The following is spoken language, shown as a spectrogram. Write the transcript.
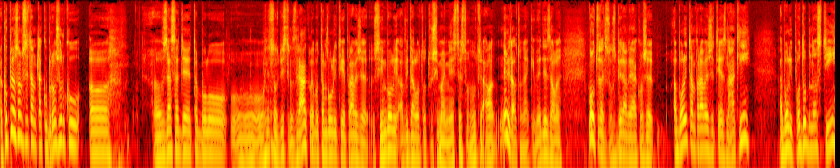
A kúpil som si tam takú brožúrku uh, v zásade to bolo, hneď som zbystril zrák, lebo tam boli tie práve že symboly a vydalo to, tuším, aj ministerstvo vnútra, ale nevydal to nejaký vedec, ale bolo to tak zozbierané, akože, a boli tam práve že tie znaky a boli podobnosti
